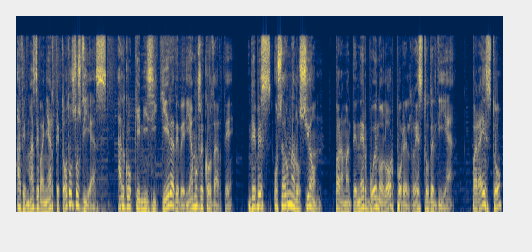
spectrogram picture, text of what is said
Además de bañarte todos los días, algo que ni siquiera deberíamos recordarte, debes usar una loción para mantener buen olor por el resto del día. Para esto,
